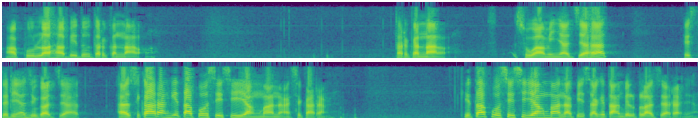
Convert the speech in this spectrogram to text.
Abu Lahab itu terkenal. Terkenal. Suaminya jahat, istrinya juga jahat. Eh, sekarang kita posisi yang mana sekarang? Kita posisi yang mana? Bisa kita ambil pelajarannya.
